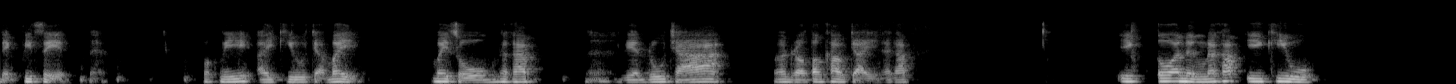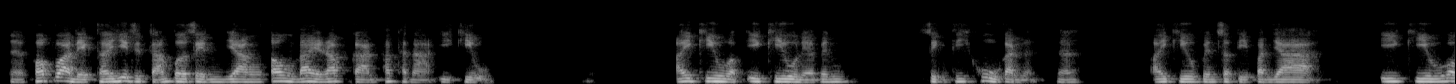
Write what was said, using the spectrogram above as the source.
เด็กพิเศษนะพวกนี้ IQ จะไม่ไม่สูงนะครับ เรียนรู้ช้าเพราะเราต้องเข้าใจนะครับ อีกตัวหนึ่งนะครับ EQ พบว่าเด็กไทย 23%ยังต้องได้รับการพัฒนา EQ IQ กับ EQ เนี่ยเป็นสิ่งที่คู่กันนะ IQ เป็นสติปัญญา EQ ก็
